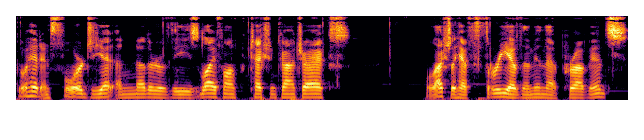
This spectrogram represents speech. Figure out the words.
go ahead and forge yet another of these lifelong protection contracts. We'll actually have three of them in that province.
